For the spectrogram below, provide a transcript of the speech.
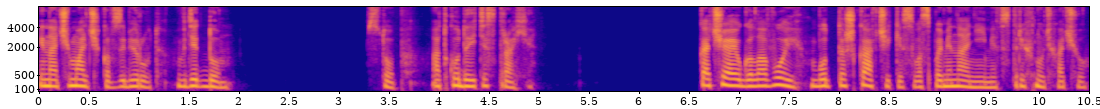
иначе мальчиков заберут в детдом. Стоп, откуда эти страхи? Качаю головой, будто шкафчики с воспоминаниями встряхнуть хочу,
